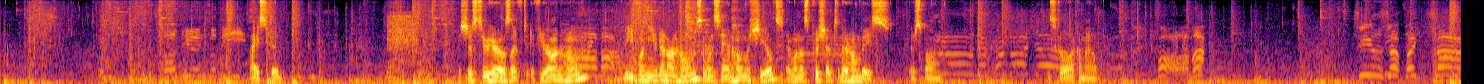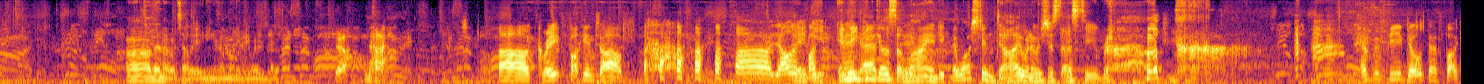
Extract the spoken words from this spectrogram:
Nice, good. It's just two heroes left. If you're on home, leave one unit on home. Someone stay on home with shields. Everyone else push up to their home base, their spawn. Let's go lock them out. Uh, they're not retaliating here. I'm not even worried about it. Yeah. uh, great fucking job. y'all are Hey, the fucking MVP goes to. Lion, dude. I watched him die when it was just us two, bro. MVP goes to fucking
